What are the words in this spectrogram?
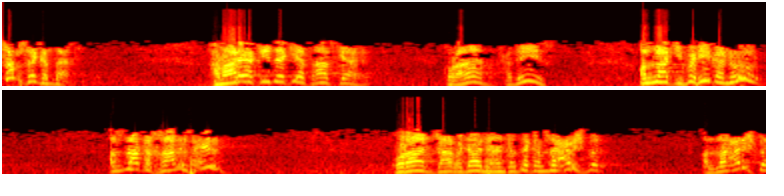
سب سے گندا عقیدہ۔ ہمارے عقیدے کی احساس کیا ہے؟ قرآن، حدیث، اللہ کی وحی کا نور، اللہ کا خالص علم۔ قرآن جا بجا بیان کرتا کہ اللہ عرش پر، اللہ عرش پر،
